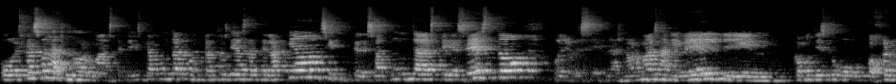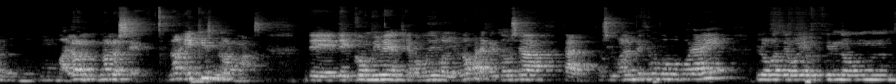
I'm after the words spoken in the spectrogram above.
o estas son las normas, te tienes que apuntar con tantos días de antelación, si te desapuntas tienes esto, o yo qué sé, las normas a nivel de cómo tienes que coger un, balón, no lo sé, ¿no? X normas de, de, convivencia, como digo yo, ¿no? Para que todo sea tal. Pues igual empiezo un poco por ahí, luego te voy ofreciendo un,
